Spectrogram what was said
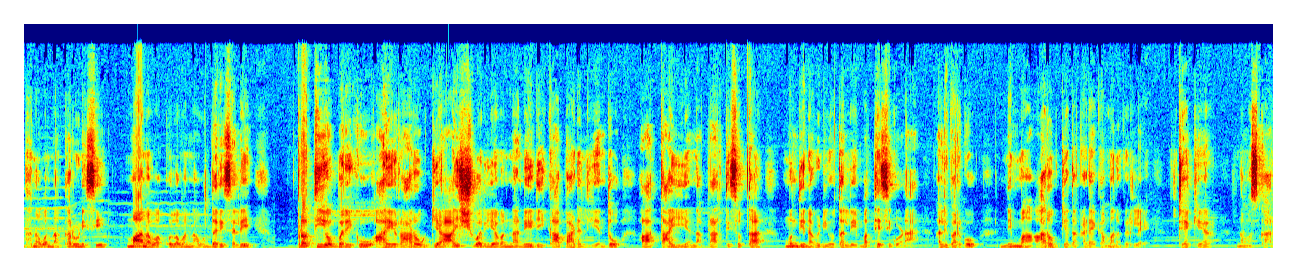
ಧನವನ್ನ ಕರುಣಿಸಿ, ಮಾನವ ಕುಲವನ್ನ ಉದ್ಧರಿಸಲಿ ಪ್ರತಿಯೊಬ್ಬರಿಗೂ ಆಯುರಾರೋಗ್ಯ ಐಶ್ವರ್ಯವನ್ನ ನೀಡಿ ಕಾಪಾಡಲಿ ಎಂದು ಆ ತಾಯಿಯನ್ನ ಪ್ರಾರ್ಥಿಸುತ್ತಾ ಮುಂದಿನ ವಿಡಿಯೋದಲ್ಲಿ ಮತ್ತೆ ಸಿಗೋಣ. ಅಲ್ಲಿವರೆಗೂ ನಿಮ್ಮ ಆರೋಗ್ಯದ ಕಡೆ ಗಮನವಿರಲಿ. ಟೇಕ್ ಕೇರ್ ನಮಸ್ಕಾರ.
